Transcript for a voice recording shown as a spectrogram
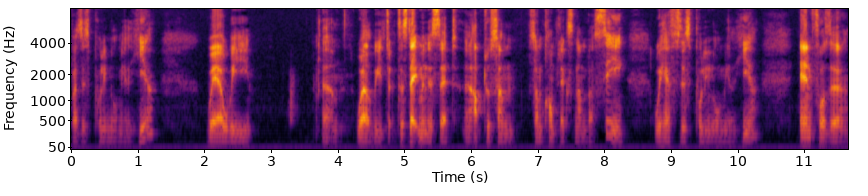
by this polynomial here, where we, um, well, we the statement is that uh, up to some some complex number c, we have this polynomial here, and for the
